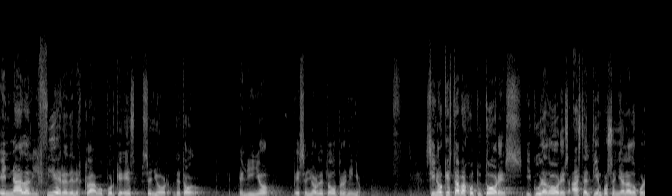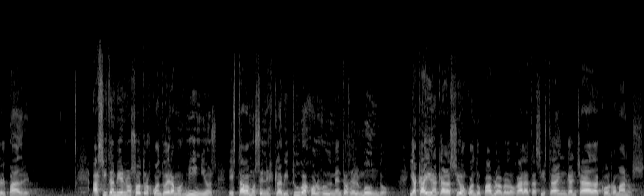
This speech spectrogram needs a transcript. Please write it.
en nada difiere del esclavo porque es señor de todo. El niño es señor de todo, pero es niño. Sino que está bajo tutores y curadores hasta el tiempo señalado por el Padre. Así también nosotros cuando éramos niños estábamos en esclavitud bajo los rudimentos del mundo. Y acá hay una aclaración cuando Pablo habla de los Gálatas y está enganchada con Romanos.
